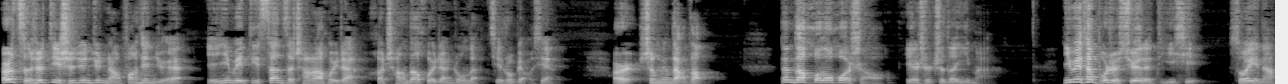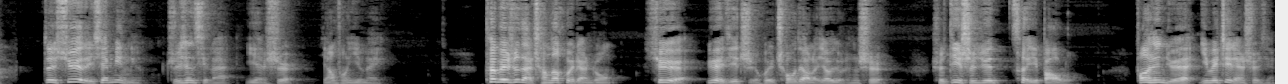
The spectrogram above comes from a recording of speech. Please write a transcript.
而此时第十军军长方先觉也因为第三次长沙会战和常德会战中的杰出表现而声名大噪。那么他或多或少也是志得意满，因为他不是薛岳的嫡系，所以呢，对薛岳的一些命令执行起来也是阳奉阴违。特别是在常德会战中，薛岳越级指挥抽调了幺九零师，使第十军侧翼暴露。方先觉因为这件事情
